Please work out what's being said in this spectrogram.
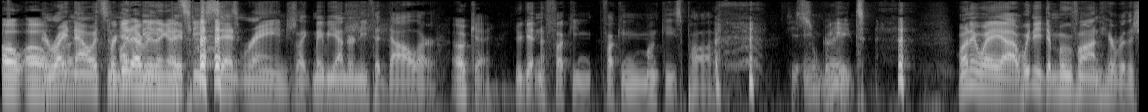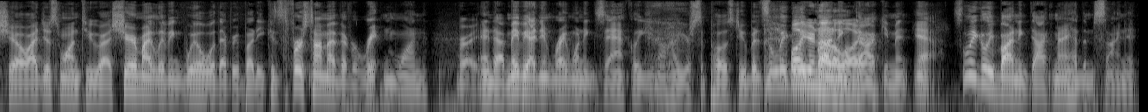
Oh, oh. and right, now it's forget in like everything the I 50 said. cent range, like maybe underneath a dollar. Okay. You're getting a fucking fucking monkey's paw. you ingrate. Well, anyway, uh, we need to move on here with the show. I just want to uh, share my living will with everybody because it's the first time I've ever written one. Right. And uh, maybe I didn't write one exactly, you know, how you're supposed to, but it's a legally Well, you're not a binding lawyer. document. Yeah, it's a legally binding document. I had them sign it.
